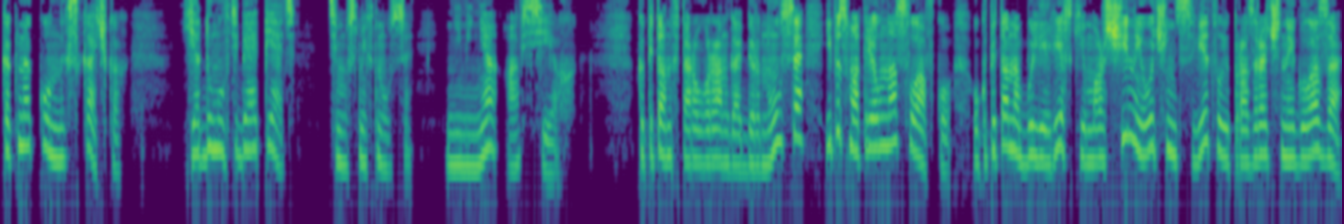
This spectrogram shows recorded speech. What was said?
как на конных скачках». «Я думал тебя опять», — Тим усмехнулся. «Не меня, а всех». Капитан второго ранга обернулся и посмотрел на Славку. У капитана были резкие морщины и очень светлые прозрачные глаза,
